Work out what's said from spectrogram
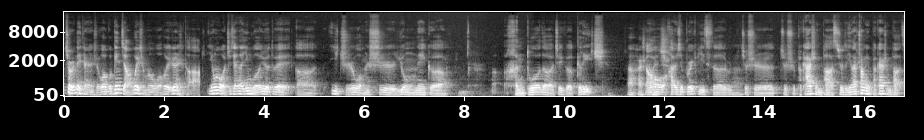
就是那天认识我。我跟你讲为什么我会认识他啊？因为我之前在英国乐队，呃，一直我们是用那个很多的这个 glitch 啊，还是然后还有一些 breakbeat 的，就是就是 percussion parts，就是 electronic percussion parts。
